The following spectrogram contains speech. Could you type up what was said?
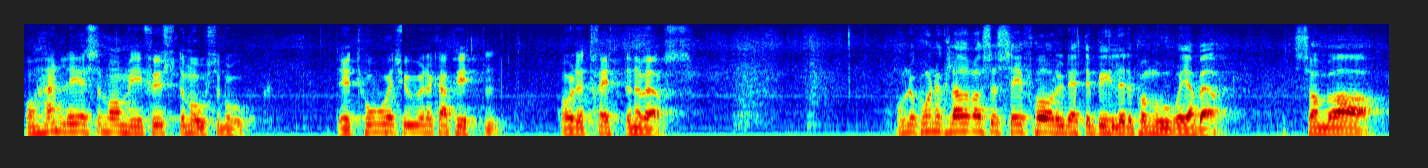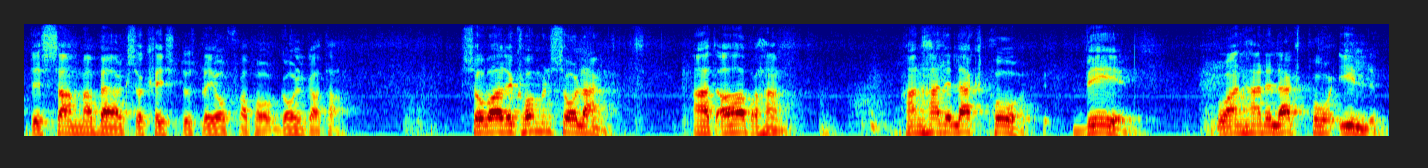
Og han leser vi om i Første Mosebok, det 22. kapittel og det 13. vers. Om du kunne klare å se for deg dette bildet på Moria berg, som var det samme berg som Kristus ble ofra på, Golgata, så var det kommet så langt at Abraham han hadde lagt på veden, og han hadde lagt på ilden,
